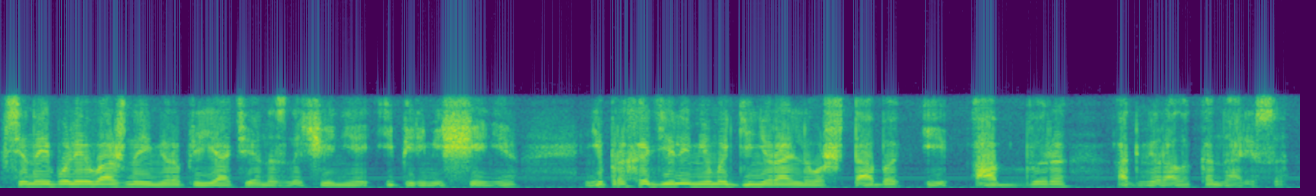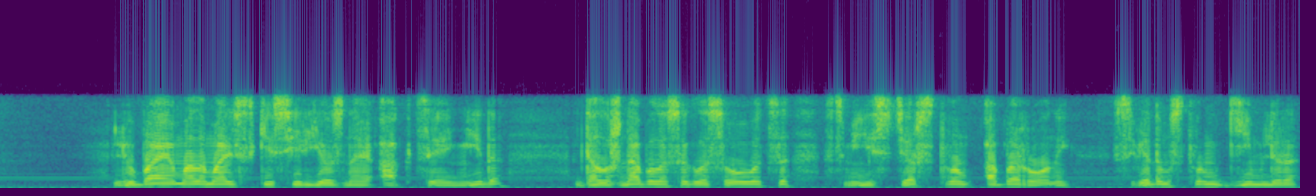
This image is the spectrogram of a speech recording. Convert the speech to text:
Все наиболее важные мероприятия, назначения и перемещения не проходили мимо генерального штаба и Абвера адмирала Канариса. Любая маломальски серьезная акция МИДа должна была согласовываться с Министерством обороны, с ведомством Гиммлера,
